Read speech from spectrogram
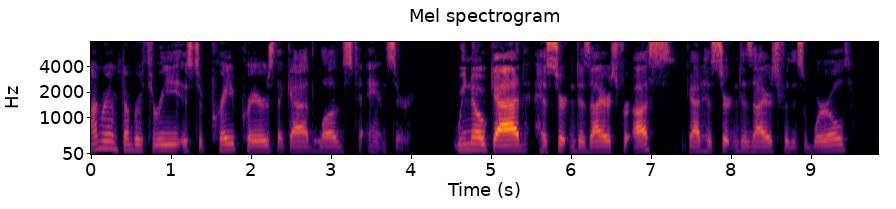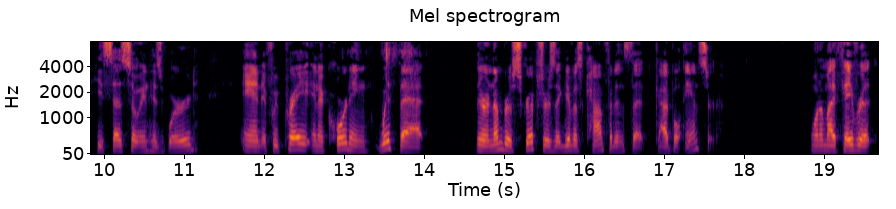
On ramp number three is to pray prayers that God loves to answer. We know God has certain desires for us, God has certain desires for this world. He says so in His Word. And if we pray in according with that, there are a number of scriptures that give us confidence that God will answer. One of my favorite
